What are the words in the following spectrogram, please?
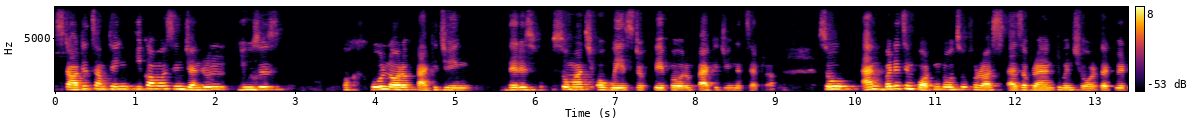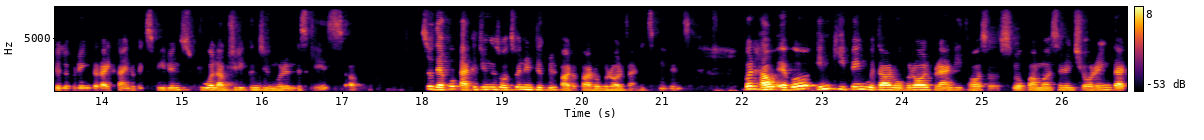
started something, e-commerce in general uses a whole lot of packaging. There is so much of waste of paper, of packaging, etc. So, and but it's important also for us as a brand to ensure that we're delivering the right kind of experience to a luxury consumer in this case. So therefore, packaging is also an integral part of our overall brand experience. But however, in keeping with our overall brand ethos of slow commerce and ensuring that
